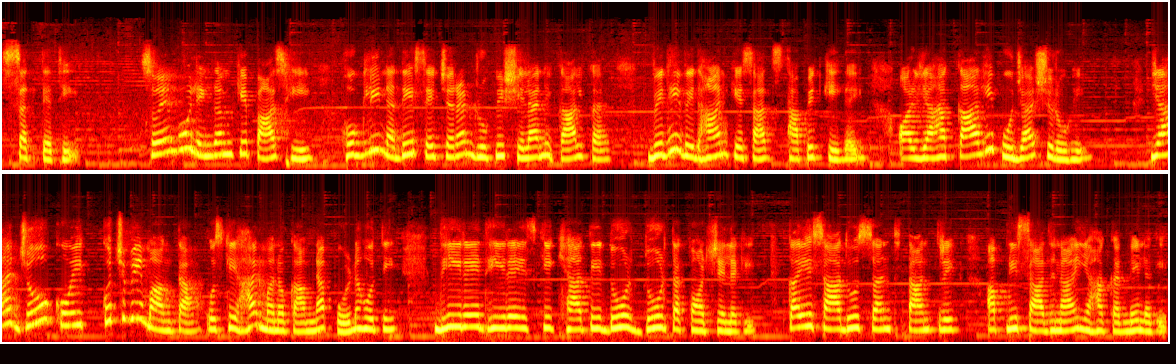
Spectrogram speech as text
सत्य थी। स्वयंभू लिंगम के पास ही हुगली नदी से चरण रूपी शिला निकालकर विधि विधान के साथ स्थापित की गई और यहाँ काली पूजा शुरू हुई। यहाँ जो कोई कुछ भी माँगता, उसकी हर मनोकामना पूर्ण होती। धीरे धीरे इसकी ख्याति दूर दूर तक पहुँचने लगी। कई साधु संत तांत्रिक अपनी साधनाएँ यहाँ करने लगे।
